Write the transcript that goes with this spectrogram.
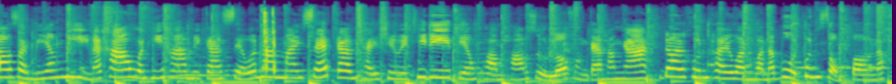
นอกจากนี้ยังมีอีกนะคะ วันที่ 5 มีการเสวนา mindset การใช้ชีวิตที่ดีเตรียมความพร้อมสู่โลกของการทำงาน โดยคุณไพวันวรรณบุตร คุณสมปองนค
